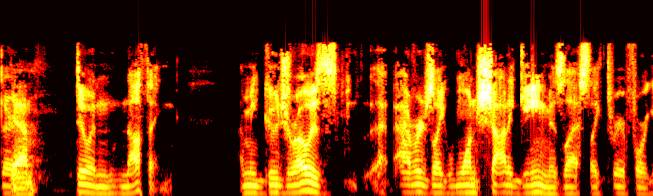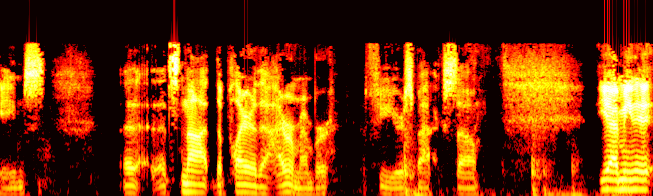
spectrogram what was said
they're Yeah. doing nothing. I mean, Gaudreau is averaged like one shot a game his last like three or four games. Uh, that's not the player that I remember a few years back. So, yeah, I mean, it,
